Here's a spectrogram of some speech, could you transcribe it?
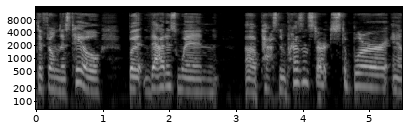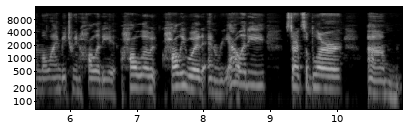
to film this tale. But that is when uh, past and present starts to blur, and the line between Hollywood, Hollywood and reality starts to blur. Um,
